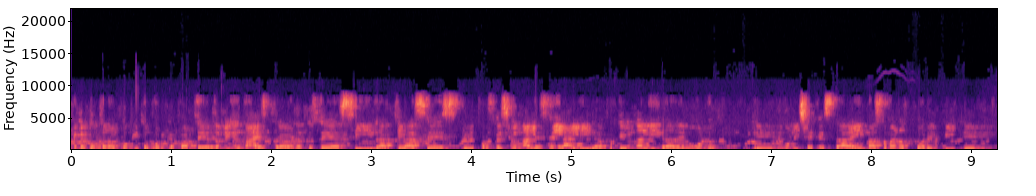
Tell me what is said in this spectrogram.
que me contara un poquito, porque aparte ella también es maestra, ¿verdad? Entonces ella sí da clases eh, profesionales en la liga, porque hay una liga de bolo, eh, de boliche, que está ahí más o menos por el, eh,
